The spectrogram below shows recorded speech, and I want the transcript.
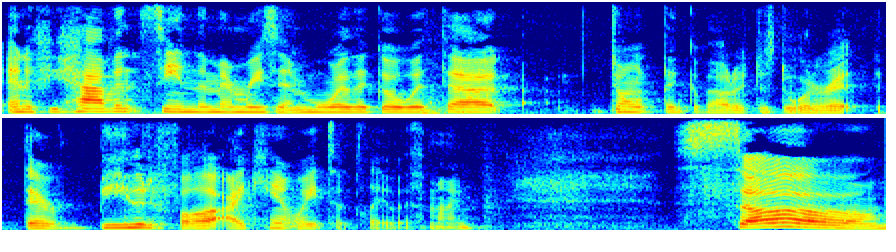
And if you haven't seen the memories and more that go with that, don't think about it. Just order it. They're beautiful. I can't wait to play with mine. So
